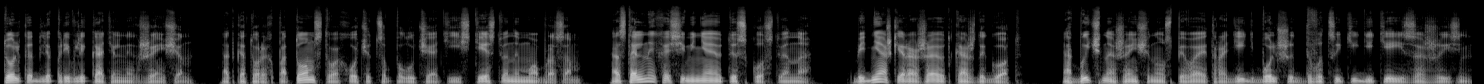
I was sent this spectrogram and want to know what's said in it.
только для привлекательных женщин, от которых потомство хочется получать естественным образом. Остальных осеменяют искусственно. Бедняжки рожают каждый год. Обычно женщина успевает родить больше 20 детей за жизнь.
